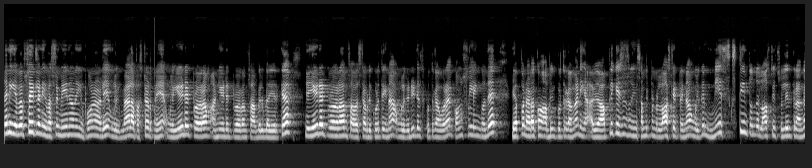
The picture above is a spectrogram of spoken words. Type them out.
தென் நீங்கள் வெப்சைட்டில் நீங்கள் ஃபஸ்ட்டு மெயினாக நீங்கள் போனாலே உங்களுக்கு மேலே ஃபஸ்ட் இடத்துனே உங்களுக்கு எய்டட் ப்ரோக்ராம் அன்எய்டட் ப்ரோக்ராம்ஸ் அவைலபிளாக இருக்குது இந்த எய்டட் ப்ரோக்ராம்ஸ் ஃபஸ்ட்டு அப்படி கொடுத்தீங்கன்னா உங்களுக்கு டீட்டெயில்ஸ் கொடுத்துருக்காங்க வரேன் கவுன்சிலிங் வந்து எப்போ நடக்கும் அப்படின்னு கொடுத்துருக்காங்க. நீங்கள் அப்ளிகேஷன்ஸ் நீங்கள் சப்மிட் பண்ணுற லாஸ்ட் டேட் பார்த்தீங்கன்னா உங்களுக்கு மே சிக்ஸ்டீன்த் வந்து லாஸ்ட் டேட் சொல்லியிருக்கிறாங்க.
